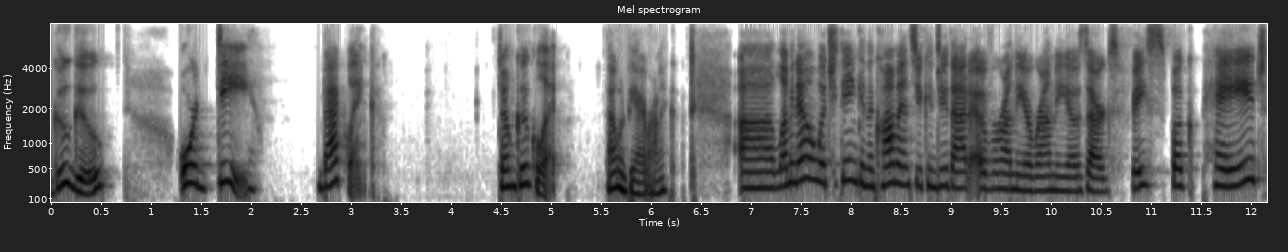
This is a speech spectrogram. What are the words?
Goo Goo, or D, Backlink? Don't Google it. That would be ironic. Uh, let me know what you think in the comments. You can do that over on the Around the Ozarks Facebook page.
